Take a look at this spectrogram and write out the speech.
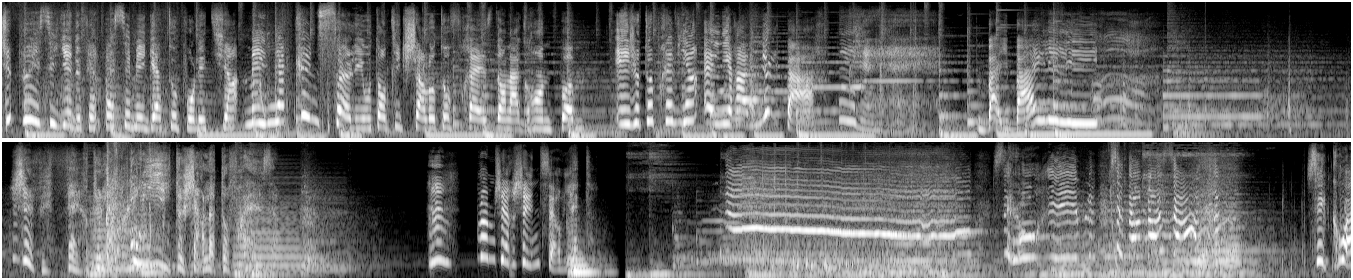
Tu peux essayer de faire passer mes gâteaux pour les tiens, mais il n'y a qu'une seule et authentique Charlotte aux fraises dans la grande pomme. Et je te préviens, elle n'ira nulle part. Bye bye, Lily. Je vais faire de la bouillie de Charlotte aux fraises. Hum, va me chercher une serviette. C'est horrible C'est un massacre C'est quoi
